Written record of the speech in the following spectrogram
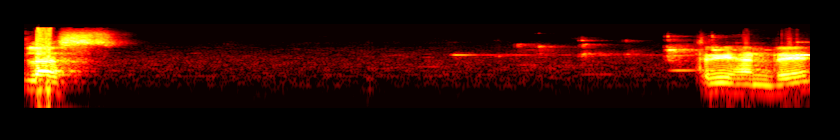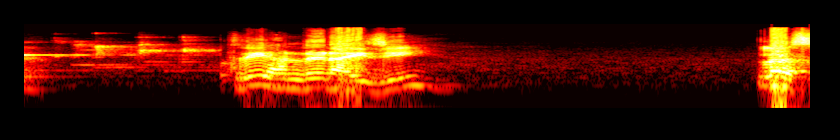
plus three hundred three hundred IG plus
